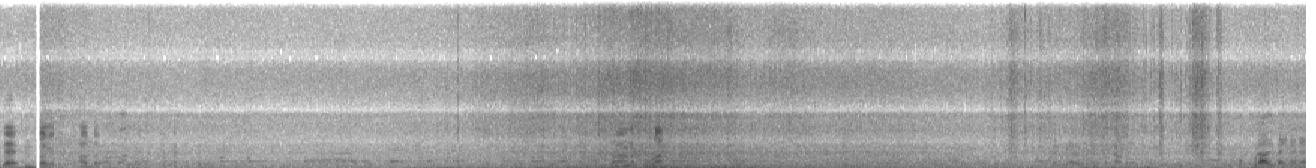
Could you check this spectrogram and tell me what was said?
അല്ലേ? അതാ വരും. അതാ ഇതാണ് പൂള ഉപ്പിടാതെ കഴിഞ്ഞല്ലേ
